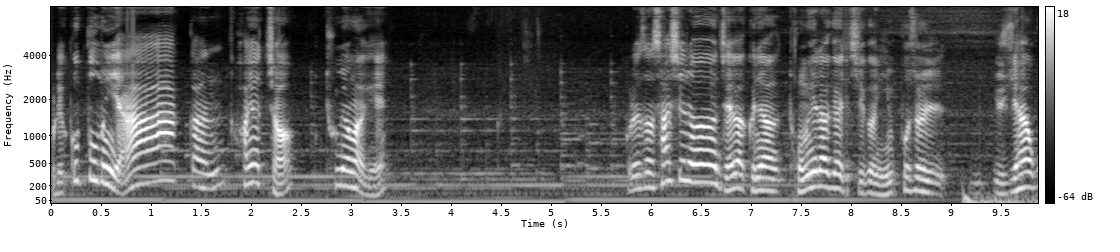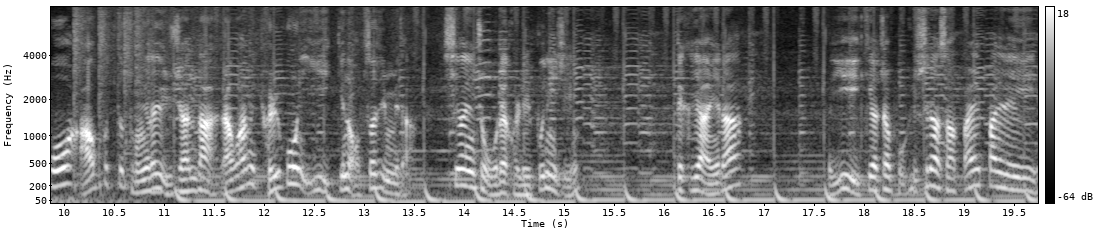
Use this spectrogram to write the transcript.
그리고 끝부분이 약간 하얗죠? 투명하게. 그래서 사실은 제가 그냥 동일하게 지금 인풋을 유지하고 아웃풋도 동일하게 유지한다 라고 하면 결국은 이 있기는 없어집니다. 시간이 좀 오래 걸릴 뿐이지. 근데 그게 아니라 이좀 보기 싫어서 빨리빨리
